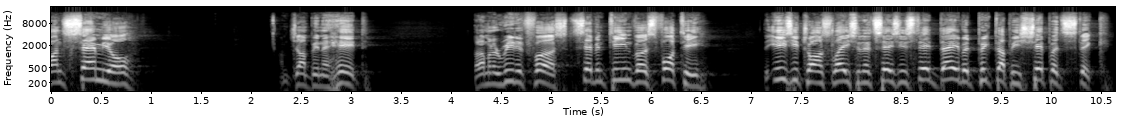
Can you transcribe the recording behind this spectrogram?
In 1 Samuel, I'm jumping ahead, but I'm going to read it first. 17, verse 40. The easy translation, it says, Instead, David picked up his shepherd's stick.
